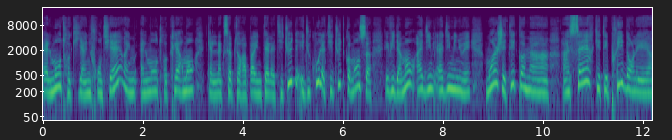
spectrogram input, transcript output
elle montre qu'il y a une frontière, elle montre clairement qu'elle n'acceptera pas une telle attitude, et du coup, l'attitude commence évidemment à, à diminuer continuer. Moi, j'étais comme un, un cerf qui était pris dans les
